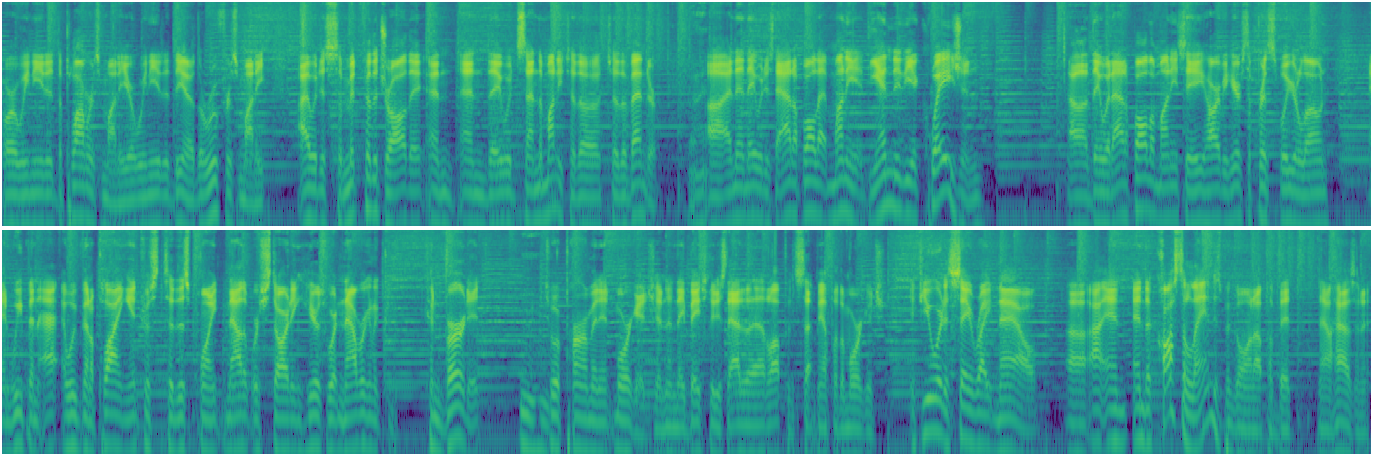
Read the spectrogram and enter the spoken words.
or we needed the plumber's money, or we needed you know the roofer's money. I would just submit for the draw, they, and and they would send the money to the to the vendor, Right. uh, and then they would just add up all that money at the end of the equation. Uh, they would add up all the money, say, "Hey, Harvey, here's the principal your loan," and we've been at, we've been applying interest to this point. Now that we're starting, here's where now we're going to convert it Mm-hmm. to a permanent mortgage, and then they basically just added that up and set me up with a mortgage. If you were to say right now, uh, I- and and the cost of land has been going up a bit now, hasn't it?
